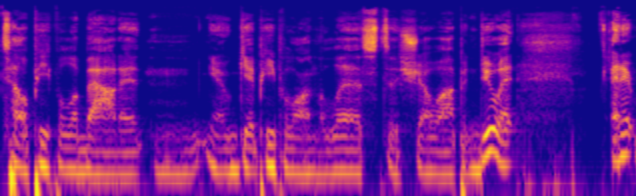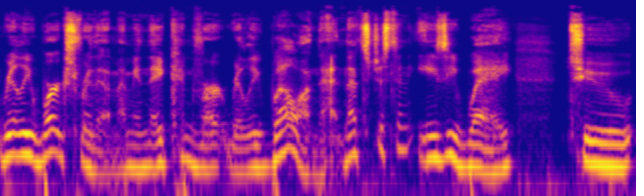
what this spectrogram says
tell people about it and, you know, get people on the list to show up and do it. And it really works for them. I mean, they convert really well on that. And that's just an easy way to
